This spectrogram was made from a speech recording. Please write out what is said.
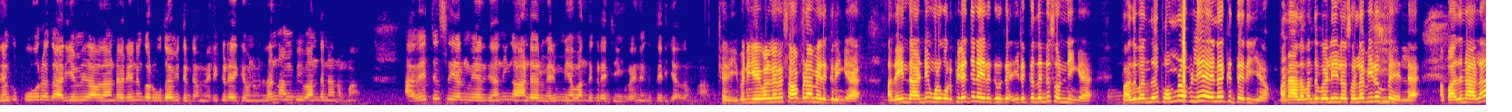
எனக்கு போகிற காரியம் ஏதாவது ஆண்டவர். எனக்கு ஒரு உதவி திட்டம் மாரி கிடைக்கணும்னு தான் நம்பி வந்தேன் நானம்மா. அவைத்த செயல் மாரி தான் நீங்கள் ஆண்டவர் மாரி உண்மையாக வந்து கிடைச்சீங்களோ எனக்கு தெரியாதம்மா. சரி இப்ப நீங்க இவ்வளவு நேரம் சாப்பிடாம இருக்கிறீங்க. அதையும் தாண்டி உங்களுக்கு ஒரு பிரச்சனை இருக்குது இருக்குதுன்னு சொன்னீங்க. இப்ப அது வந்து பொம்பளை பிள்ளைய எனக்கு தெரியும். நான் அதை வந்து வெளியில சொல்ல விரும்ப இல்லை. அப்ப அதனால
